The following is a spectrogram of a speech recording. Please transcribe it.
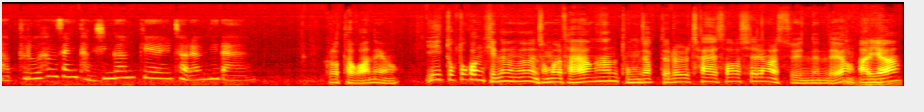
앞으로 항상 당신과 함께할 저랍니다. 그렇다고 하네요. 이 똑똑한 기능은 정말 다양한 동작들을 차에서 실행할 수 있는데요. 아리야,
